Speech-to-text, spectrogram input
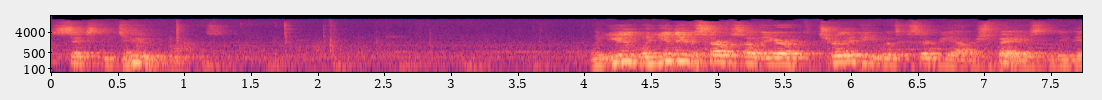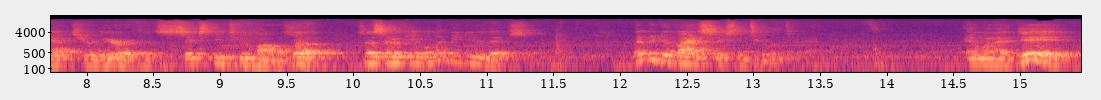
62 miles. When you, when you leave the surface of the Earth to truly be what's considered to be outer space, to leave the atmosphere of the Earth, it's 62 miles up. So I said, okay, well, let me do this. Let me divide 62 into that. And when I did,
